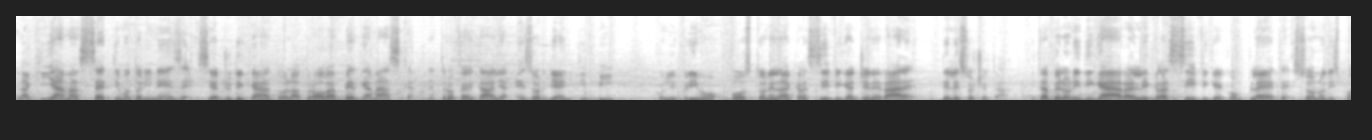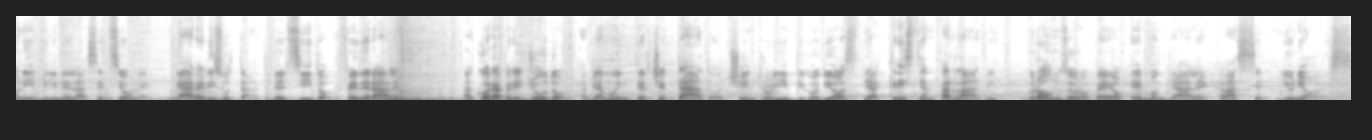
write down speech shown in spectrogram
La Chiama Settimo Torinese si è aggiudicato la prova bergamasca del Trofeo Italia Esordienti B, con il primo posto nella classifica generale delle società. I tabelloni di gara e le classifiche complete sono disponibili nella sezione Gare e risultati del sito federale. Ancora per il judo abbiamo intercettato al centro olimpico di Ostia Cristian Parlati, bronzo europeo e mondiale classe juniores.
